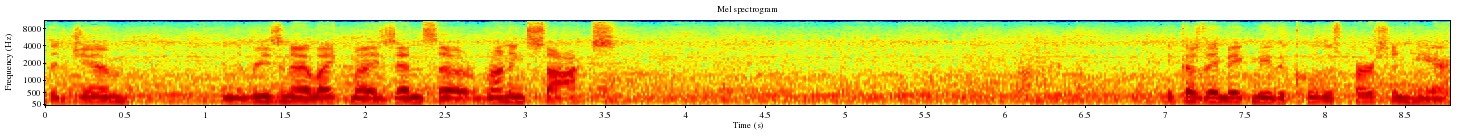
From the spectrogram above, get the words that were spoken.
the gym and the reason I like my Zensa running socks because they make me the coolest person here.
